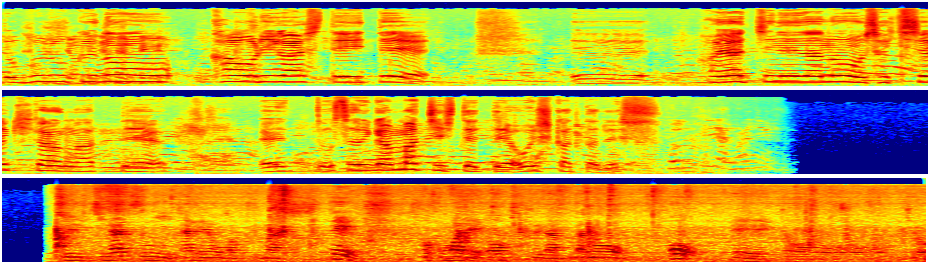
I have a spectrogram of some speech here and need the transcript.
どぶろくの香りがしていて、えー、早知根菜のシャキシャキ感があってえー、っとそれがマッチしてて美味しかったです。11月に種をまきましてここまで大きくなったのを、えーと、今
